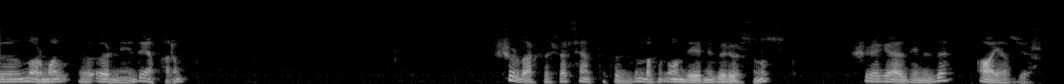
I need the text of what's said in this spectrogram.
normal örneğini de yaparım. Şurada arkadaşlar send data dedim. Bakın 10 değerini görüyorsunuz. Şuraya geldiğimizde A yazıyor.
